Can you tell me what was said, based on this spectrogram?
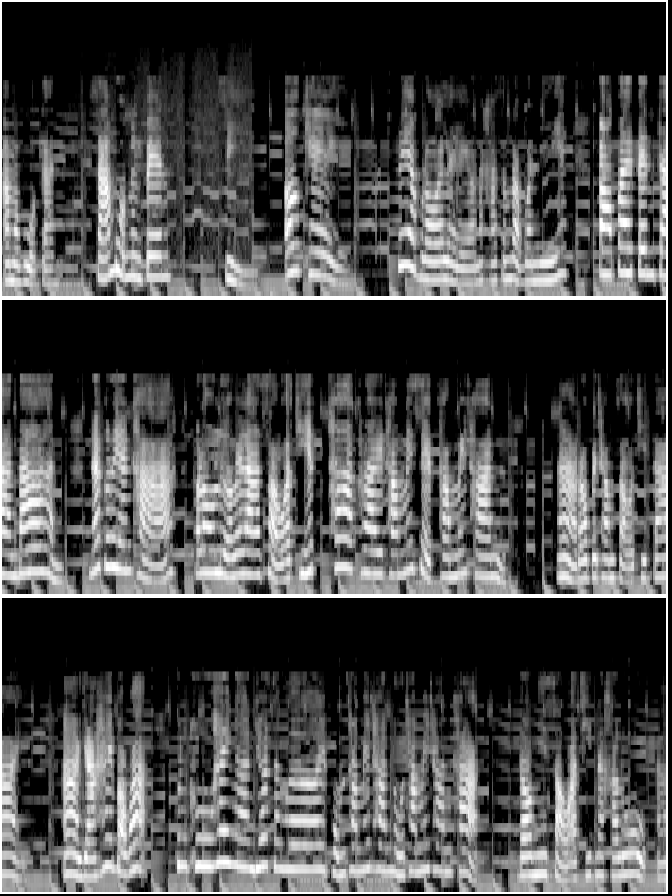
เอามาบวกกัน 3 บวก 1 เป็น 4 โอเค เรียบร้อยแล้วนะคะสำหรับวันนี้ ต่อไปเป็นการบ้าน นักเรียนขาเราเหลือเวลาเสาร์อาทิตย์ ถ้าใครทำไม่เสร็จทำไม่ทันอ่าเราไปทำเสาร์อาทิตย์ได้อ่าอย่าให้บอกว่า คุณครูให้งานเยอะจังเลย ผมทำไม่ทันหนูทำไม่ทันค่ะ เรามีเสาร์อาทิตย์นะคะลูก อ่า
